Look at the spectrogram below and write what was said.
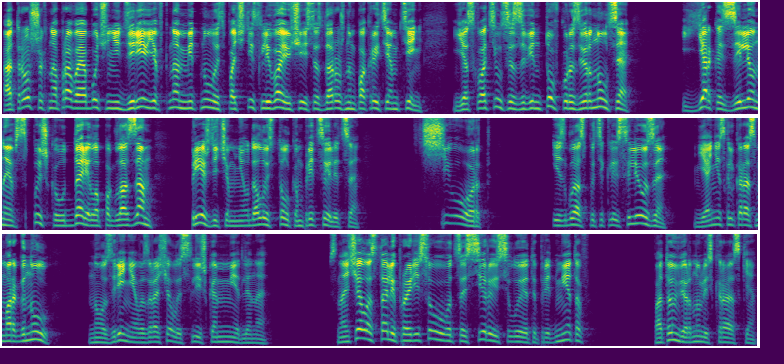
От росших на правой обочине деревьев к нам метнулась почти сливающаяся с дорожным покрытием тень. Я схватился за винтовку, развернулся. Ярко-зеленая вспышка ударила по глазам, прежде чем мне удалось толком прицелиться. Черт! Из глаз потекли слезы. Я несколько раз моргнул, но зрение возвращалось слишком медленно. Сначала стали прорисовываться серые силуэты предметов, потом вернулись краски.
